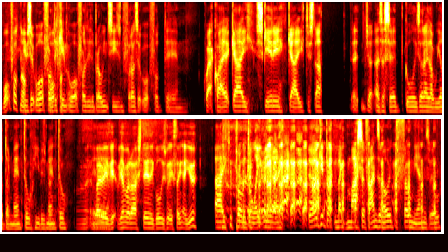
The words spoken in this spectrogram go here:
Watford? He was at Watford. Watford. He came to Watford. He had a brilliant season for us at Watford. Um, quite a quiet guy, scary guy. Just a, uh, as I said, goalies are either weird or mental. He was mental. Uh, by the way, have you ever asked any goalies what they think of you? I probably don't like me. I, I get big, massive hands and all. Fill me in as well.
